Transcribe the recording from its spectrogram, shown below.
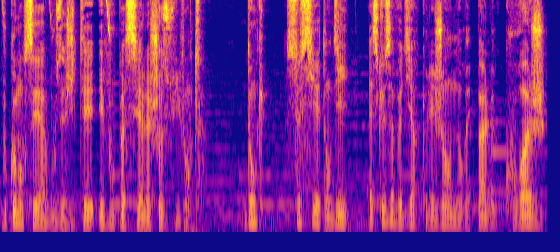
vous commencez à vous agiter et vous passez à la chose suivante. Donc, ceci étant dit, est-ce que ça veut dire que les gens n'auraient pas le courage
